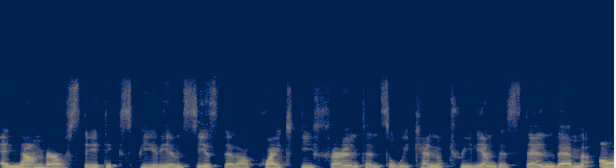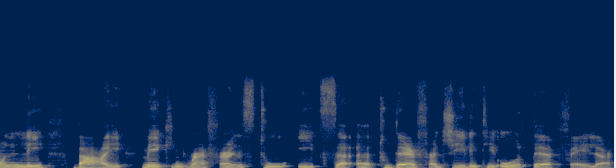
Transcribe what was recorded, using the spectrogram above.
a number of state experiences that are quite different. And so we cannot really understand them only by making reference to its, uh, uh, to their fragility or their failure.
